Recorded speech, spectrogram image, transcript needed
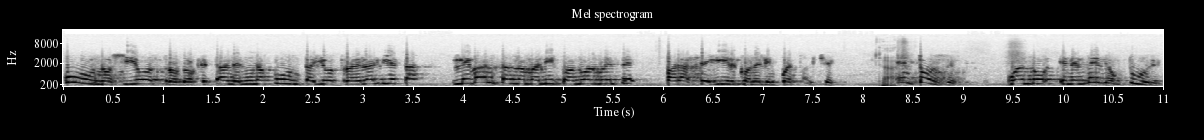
unos y otros, los que están en una punta y otra de la grieta, levantan la manito anualmente para seguir con el impuesto al cheque. Entonces, cuando en el mes de octubre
